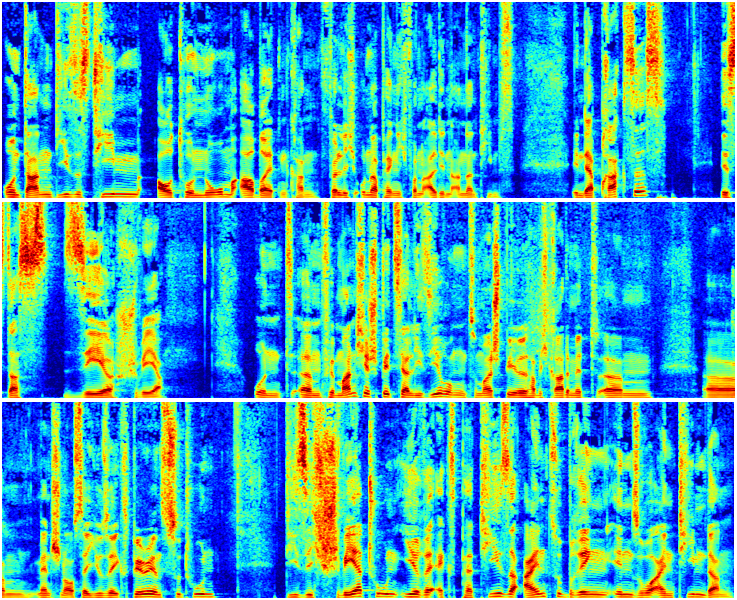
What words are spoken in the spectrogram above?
Und dann dieses Team autonom arbeiten kann, völlig unabhängig von all den anderen Teams. In der Praxis ist das sehr schwer. Und ähm, für manche Spezialisierungen, zum Beispiel habe ich gerade mit ähm, ähm, Menschen aus der User Experience zu tun, die sich schwer tun, ihre Expertise einzubringen in so ein Team dann.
